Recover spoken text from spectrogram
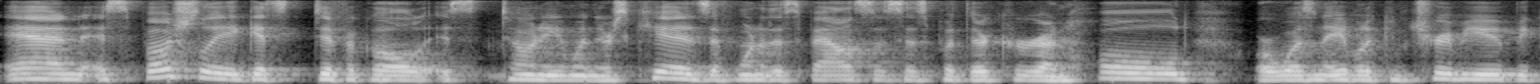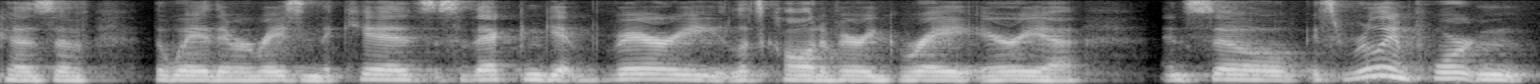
And especially it gets difficult, is Tony, when there's kids, if one of the spouses has put their career on hold or wasn't able to contribute because of the way they were raising the kids. So that can get very, let's call it a very gray area. And so it's really important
